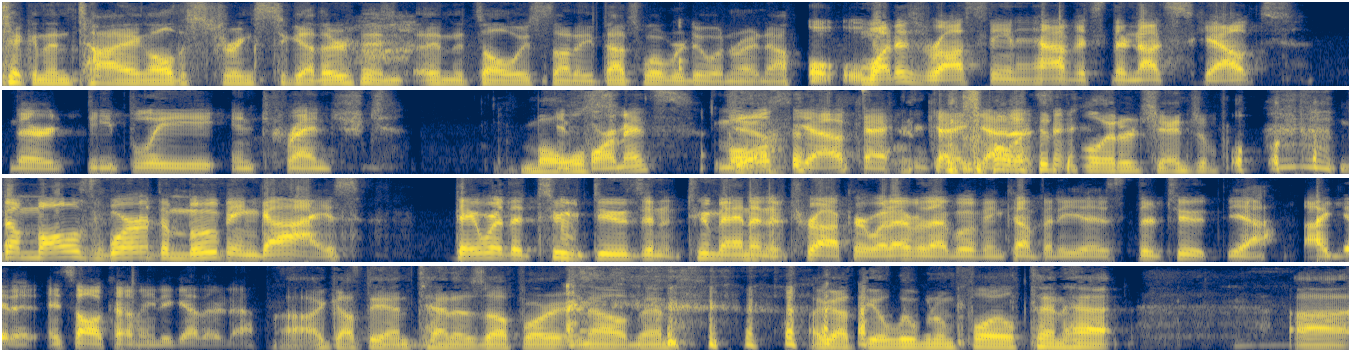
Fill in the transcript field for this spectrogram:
ticking and tying all the strings together, and, and it's always sunny. That's what we're doing right now. What does Rothstein have? It's they're not scouts. They're deeply entrenched Moles. informants. Moles. Yeah. okay. Okay. It's, Yeah. that's- it's all interchangeable. the moles were the moving guys. They were the two dudes in two men in a truck or whatever that moving company is. They're two. Yeah, I get it. It's all coming together now. Uh, I got the antennas up right now, man. I got the aluminum foil tin hat. Uh,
